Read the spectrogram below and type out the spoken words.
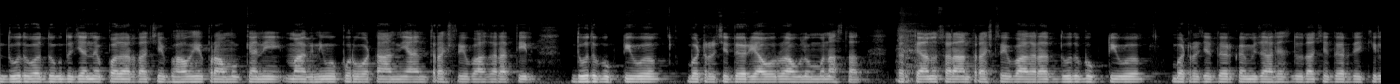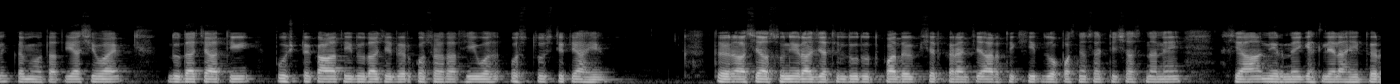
दूध व दुग्धजन्य पदार्थाचे भाव हे प्रामुख्याने मागणी व पुरवठा आणि आंतरराष्ट्रीय बाजारातील दूध भुकटी व बटरचे दर यावर अवलंबून असतात. तर त्यानुसार आंतरराष्ट्रीय बाजारात दूध भुकटी व बटरचे दर कमी झाल्यास दुधाचे दर देखील कमी होतात. याशिवाय दुधाच्या अति पुष्ट काळातही दुधाचे दर कोसळतात ही व वस्तुस्थिती आहे. तर असे असूनही राज्यातील दूध उत्पादक शेतकऱ्यांचे आर्थिक हित जोपासण्यासाठी शासनाने हा निर्णय घेतलेला आहे. तर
